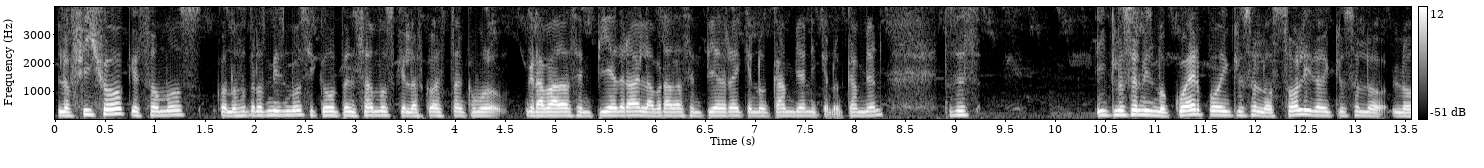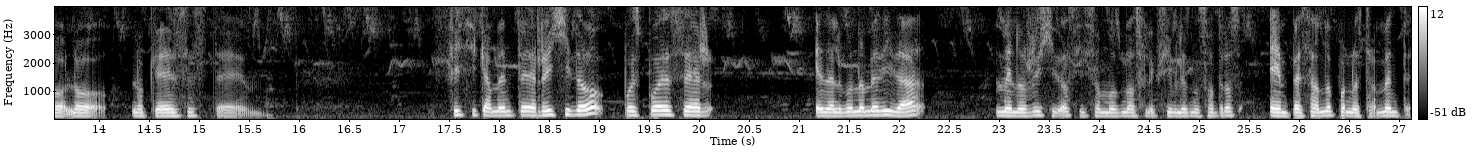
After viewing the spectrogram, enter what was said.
lo fijo que somos con nosotros mismos y cómo pensamos que las cosas están como grabadas en piedra, labradas en piedra y que no cambian y que no cambian. Entonces, incluso el mismo cuerpo, incluso lo sólido, incluso lo, lo, lo, lo que es este físicamente rígido, pues puede ser en alguna medida menos rígidos si somos más flexibles nosotros, empezando por nuestra mente.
